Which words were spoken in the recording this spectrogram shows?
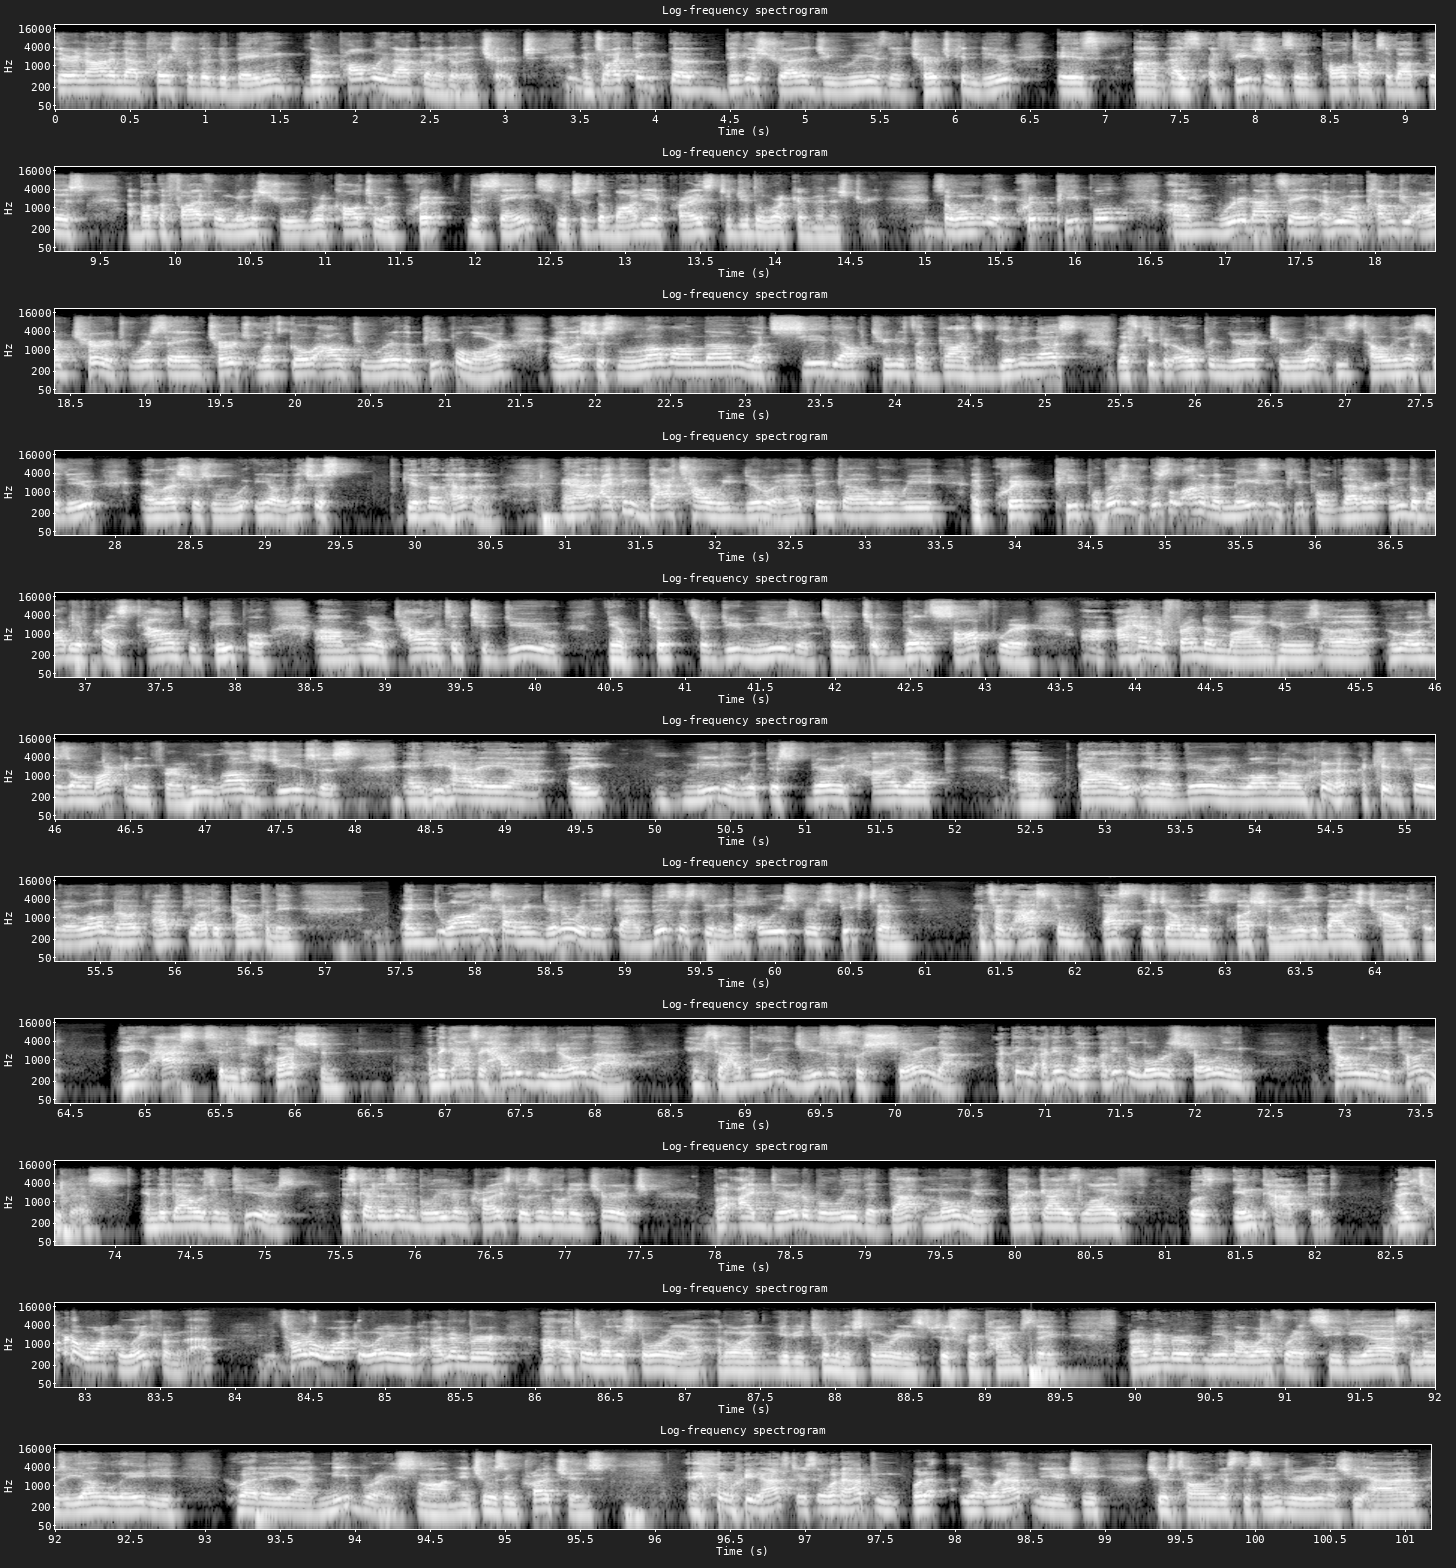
they're not in that place where they're debating, they're probably not going to go to church. And so I think the biggest strategy we as the church can do is, um, as Ephesians and Paul talks about this, about the fivefold ministry, we're called to equip the saints, which is the body of Christ, to do the work of ministry. So when we equip people, um, we're not saying everyone come to our church. We're saying, church, let's go out to where the people are and let's just love on them. Let's see the opportunities that God's giving us. Let's keep an open ear to what He's telling us to do, and let's just you know let's just give them heaven. And I, I, think that's how we do it. I think uh, when we equip people, there's there's a lot of amazing people that are in the body of Christ, talented people, um, you know, talented to do, you know, to, to do music, to, to build software. Uh, I have a friend of mine who's uh, who owns his own marketing firm who loves Jesus, and he had a uh, a meeting with this very high up. Uh, guy in a very well-known i can't say but well-known athletic company and while he's having dinner with this guy, business dinner, the Holy Spirit speaks to him and says, Ask him, ask this gentleman this question. It was about his childhood. And he asks him this question. And the guy's like, How did you know that? And he said, I believe Jesus was sharing that. I think I think the, I think the Lord was showing, telling me to tell you this. And the guy was in tears. This guy doesn't believe in Christ, doesn't go to church. But I dare to believe that that moment, that guy's life was impacted. It's hard to walk away from that it's hard to walk away with. I remember, I'll tell you another story. I, don't want to give you too many stories just for time's sake. But I remember me and my wife were at CVS, and there was a young lady who had a uh, knee brace on, and she was in crutches. And we asked her, "So what happened? What you know? What happened to you?" And she she was telling us this injury that she had.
